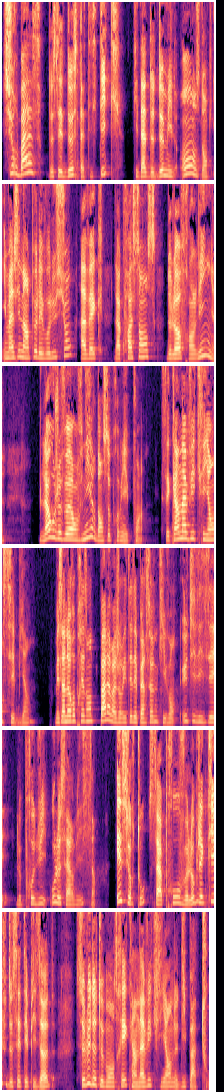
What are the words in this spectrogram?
Sur base de ces deux statistiques, qui date de 2011, donc imagine un peu l'évolution avec la croissance de l'offre en ligne. Là où je veux en venir dans ce premier point, c'est qu'un avis client c'est bien, mais ça ne représente pas la majorité des personnes qui vont utiliser le produit ou le service. Et surtout, ça prouve l'objectif de cet épisode, celui de te montrer qu'un avis client ne dit pas tout.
